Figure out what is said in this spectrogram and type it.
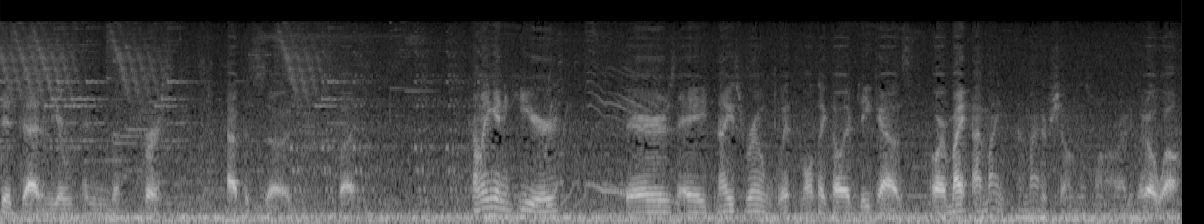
did that in the in the first episode. But coming in here, there's a nice room with multicolored decals. Or I might I might I might have shown this one already, but oh well.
